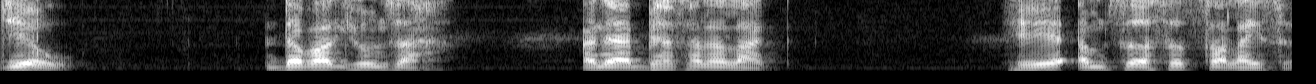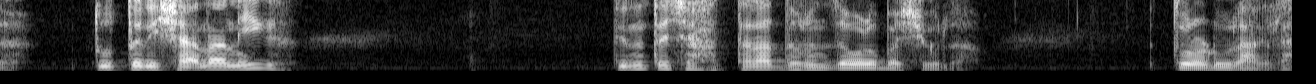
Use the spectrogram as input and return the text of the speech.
जेव. डबा घेऊन जा. आणि अभ्यासाला लाग. हे आमचं असंच चालायचं. तू तरी शाना निघ. तिनं त्याच्या हाताला धरून जवळ बसवलं तो रडू लागला.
